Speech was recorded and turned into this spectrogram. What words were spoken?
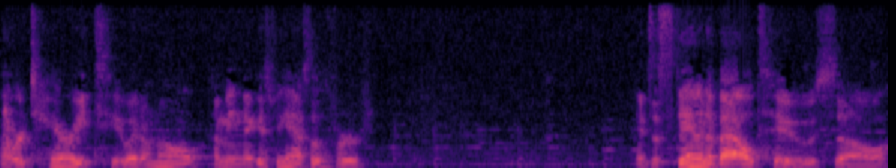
And we're Terry, too. I don't know. I mean, I guess we have something for... It's a stamina battle, too, so...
